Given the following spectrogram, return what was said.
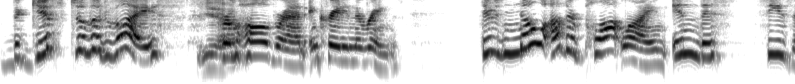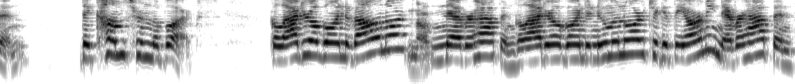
the gift of advice Yeah. from Halbrand and creating the rings. There's no other plot line in this season that comes from the books. Galadriel going to Valinor? No. Never happened. Galadriel going to Numenor to get the army? Never happened.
